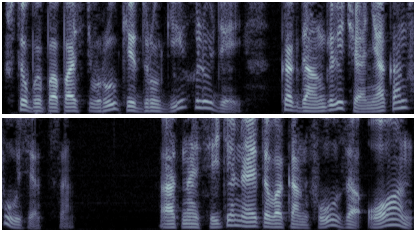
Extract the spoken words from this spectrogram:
чтобы попасть в руки других людей, когда англичане оконфузятся. Относительно этого конфуза он,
